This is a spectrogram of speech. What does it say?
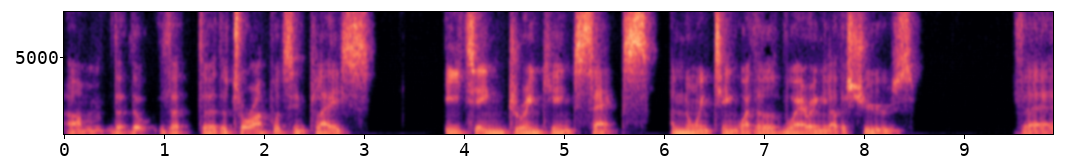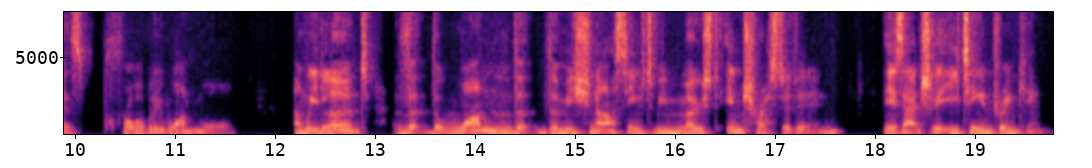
um, that the, that uh, the Torah puts in place: eating, drinking, sex, anointing, whether wearing leather shoes. There's probably one more. And we learned that the one that the Mishnah seems to be most interested in is actually eating and drinking.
